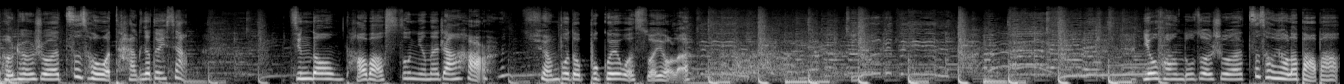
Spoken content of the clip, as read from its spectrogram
鹏程说：“自从我谈了个对象，京东、淘宝、苏宁的账号全部都不归我所有了。”幽黄独坐说：“自从有了宝宝，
